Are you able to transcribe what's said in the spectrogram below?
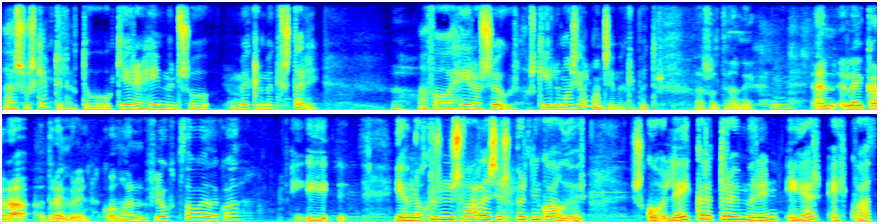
það er svo skemmtilegt og, og gerir heiminn svo miklu miklu stærri að fá að heyra sögur, þá skilur maður sjálfan sér miklu betur. Það er svolítið hannig. Mm. En leikara draumurinn, kom hann fljótt þá eða hvað? Ég, ég hef nokkru svarað þessir spurningu áður. Sko, leikara draumurinn er eitthvað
